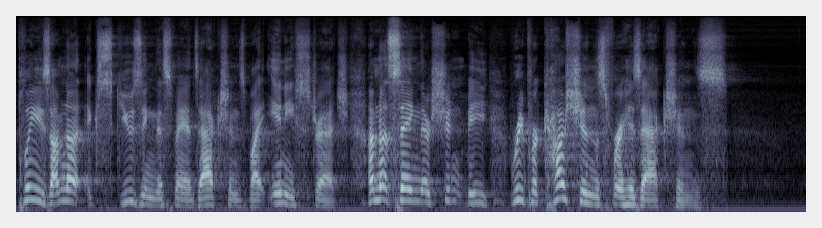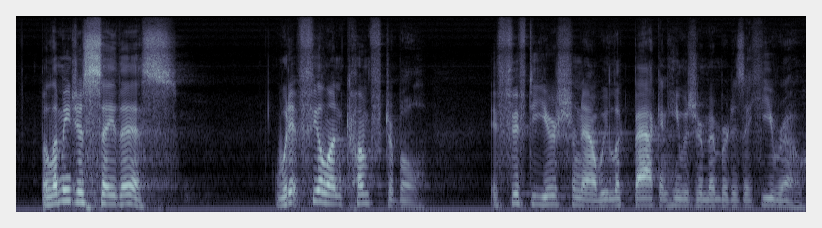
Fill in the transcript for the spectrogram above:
please, I'm not excusing this man's actions by any stretch. I'm not saying there shouldn't be repercussions for his actions. But let me just say this Would it feel uncomfortable if 50 years from now we look back and he was remembered as a hero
